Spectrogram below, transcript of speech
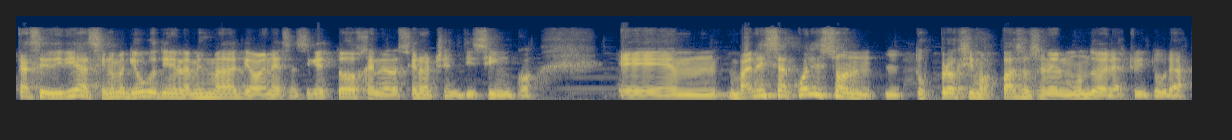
casi diría, si no me equivoco, tiene la misma edad que Vanessa, así que es todo generación 85. Em, Vanessa, ¿cuáles son tus próximos pasos en el mundo de la escritura?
